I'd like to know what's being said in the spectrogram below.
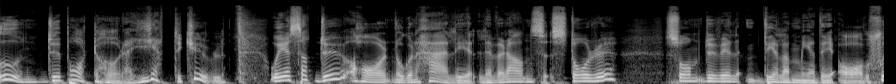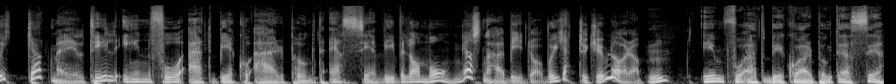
underbart att höra. Jättekul. Och är det så att du har någon härlig leveransstory som du vill dela med dig av, skicka ett mejl till info.bkr.se. Vi vill ha många sådana här bidrag. Det vore jättekul att höra. Mm. info.bkr.se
